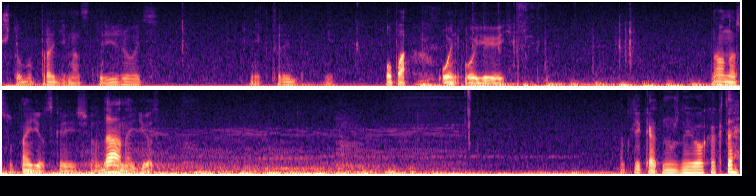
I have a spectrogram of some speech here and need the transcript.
Чтобы продемонстрировать некоторые данные. Опа! Ой-ой-ой. Но он нас тут найдет, скорее всего. Да, найдет. Отвлекать нужно его как-то.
